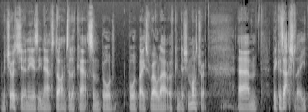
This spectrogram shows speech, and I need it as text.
maturity journey, is he now starting to look at some broad broad based rollout of condition monitoring, um, because actually.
